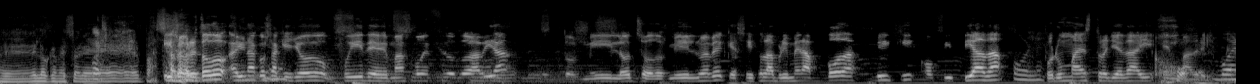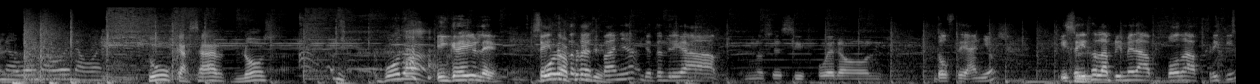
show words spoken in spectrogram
Eh, es lo que me suele pasar. Y sobre todo, hay una cosa que yo fui de más jovencito todavía, 2008 o 2009, que se hizo la primera boda friki oficiada Ole. por un maestro Jedi en. Madrid. Bueno, bueno, bueno, bueno. Tú casarnos. Boda. Increíble. Se hizo Boda en Plaza friki. España, yo tendría, no sé si fueron 12 años, y se Sí. hizo la primera boda friki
